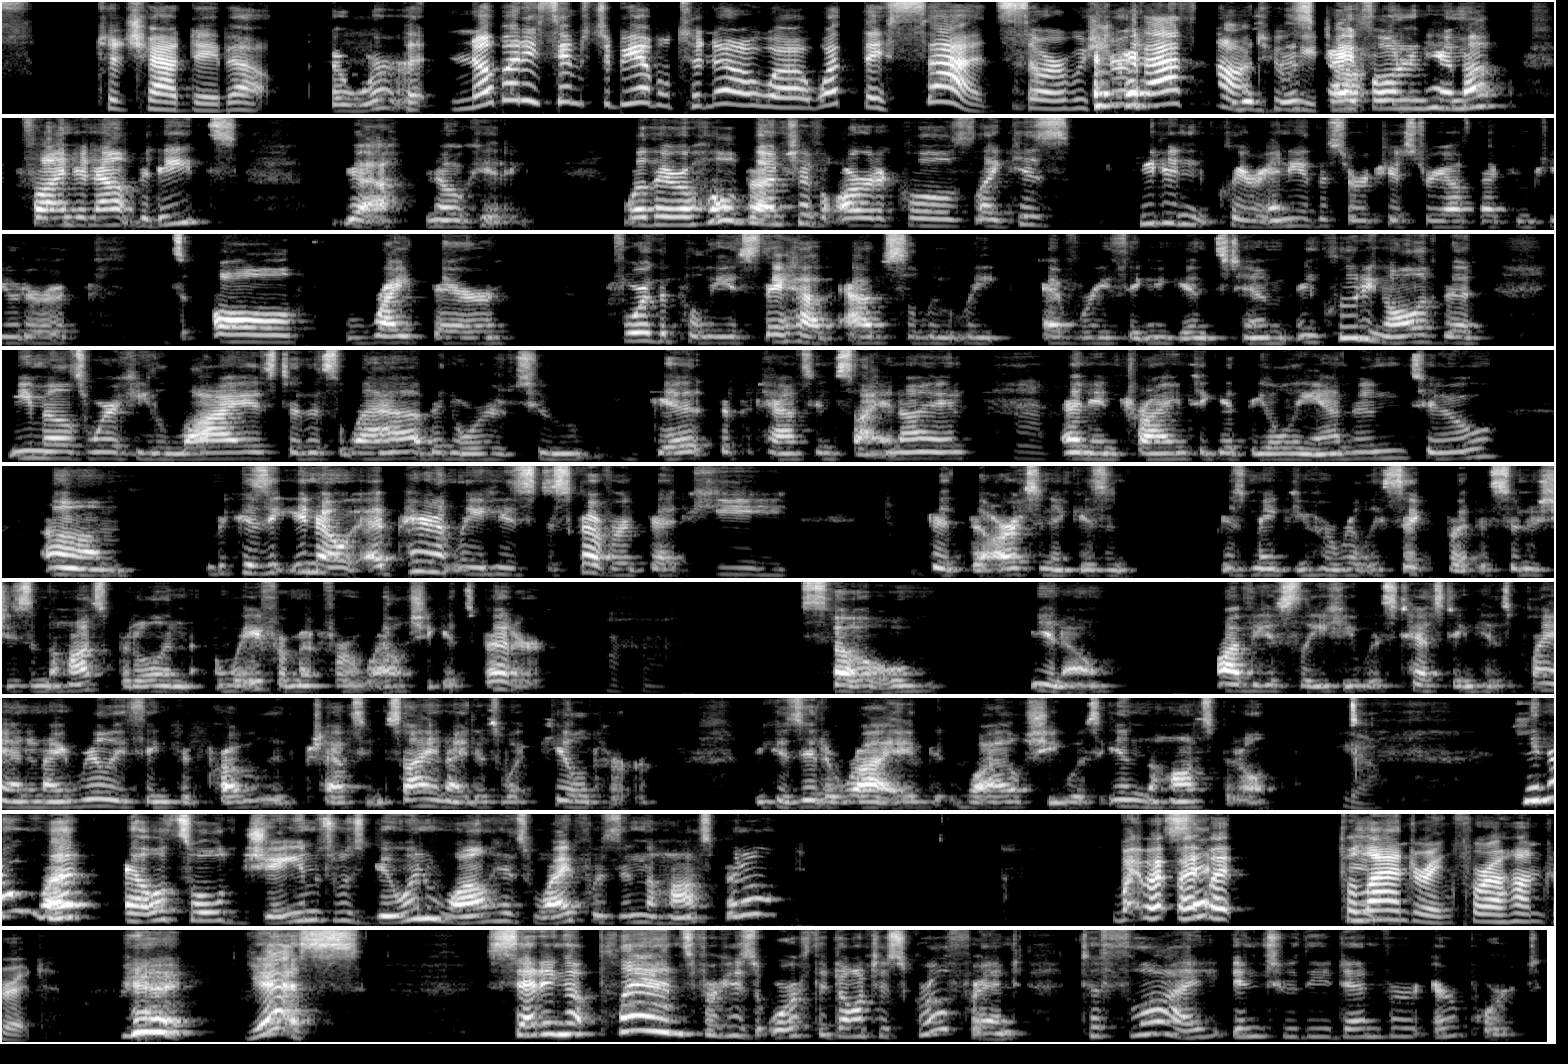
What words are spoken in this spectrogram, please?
to Chad Daybell, there were but nobody seems to be able to know uh, what they said. So, are we sure that's not was who this he guy talked to? phoning him up, finding out the deets? Yeah, no kidding. Well, there are a whole bunch of articles like his. He didn't clear any of the search history off that computer. It's all right there for the police. They have absolutely everything against him, including all of the emails where he lies to this lab in order to get the potassium cyanide Mhm. and in trying to get the oleandrin too. Um, because you know, apparently he's discovered that he that the arsenic isn't is making her really sick, but as soon as she's in the hospital and away from it for a while, she gets better. Mhm. So, you know, obviously he was testing his plan, and I really think that probably the potassium cyanide is what killed her because it arrived while she was in the hospital. Yeah. You know what else old James was doing while his wife was in the hospital? Wait, wait, wait, wait. Philandering for a hundred. yes. Setting up plans for his orthodontist girlfriend to fly into the Denver airport.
